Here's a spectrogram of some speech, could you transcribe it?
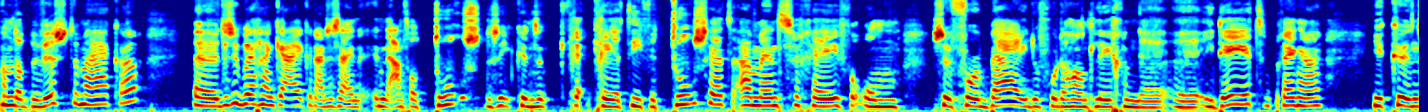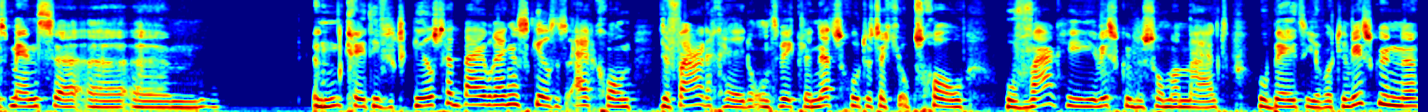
om dat bewust te maken. Uh, dus ik ben gaan kijken, nou, er zijn een aantal tools. Dus je kunt een cre creatieve toolset aan mensen geven om ze voorbij de voor de hand liggende uh, ideeën te brengen. Je kunt mensen uh, um, een creatieve skillset bijbrengen. Skills is eigenlijk gewoon de vaardigheden ontwikkelen. Net zo goed als dat je op school, hoe vaker je je wiskundesommen maakt, hoe beter je wordt in wiskunde.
